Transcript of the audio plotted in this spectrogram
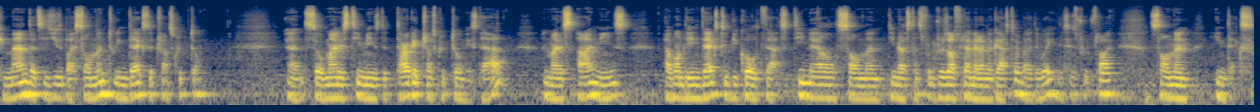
command that is used by Salmon to index the transcriptome. And so minus t means the target transcriptome is that, and minus i means I want the index to be called that. Dmel, Salmon, Dmel stands for Drosophila melanogaster, by the way, this is fruit fly, Salmon index.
